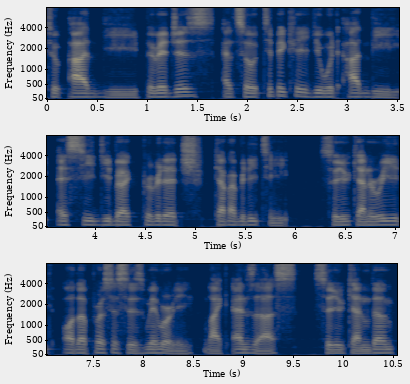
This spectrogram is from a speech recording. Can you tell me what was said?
to add the privileges. And so typically you would add the SC debug privilege capability so you can read other processes' memory like LSASS so you can dump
